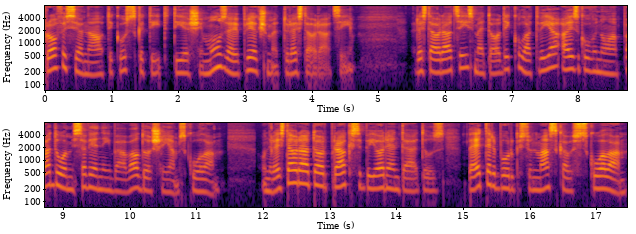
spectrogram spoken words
profesionāli tika uzskatīta tieši muzeju priekšmetu restaurācija. Restaurācijas metodiku Latvijā aizguva no Padomju Savienībā valdošajām skolām, un restaurātoru praksi bija orientēta uz Pēterburgas un Maskavas skolām,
